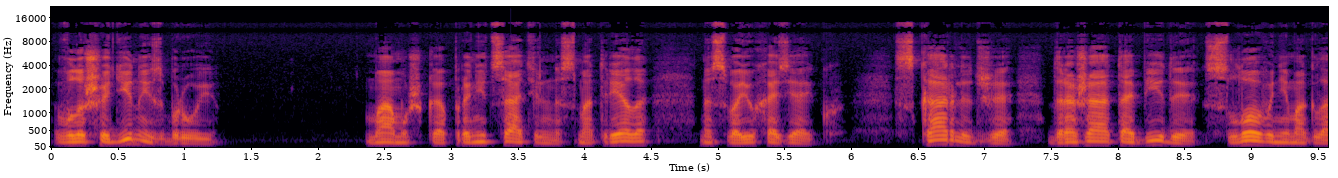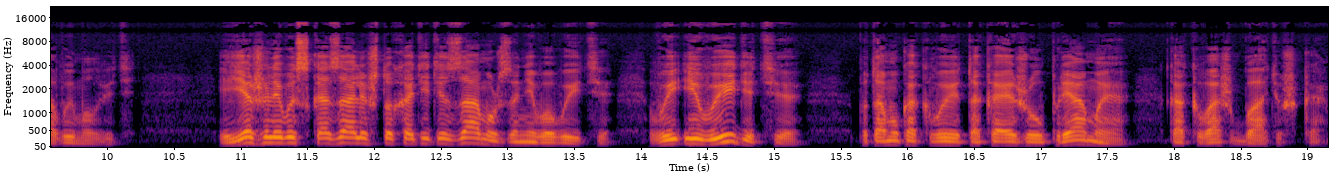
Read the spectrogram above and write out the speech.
в лошадиной сбруе. Мамушка проницательно смотрела на свою хозяйку. Скарлетт же, дрожа от обиды, слова не могла вымолвить. И ежели вы сказали, что хотите замуж за него выйти, вы и выйдете, потому как вы такая же упрямая, как ваш батюшка.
